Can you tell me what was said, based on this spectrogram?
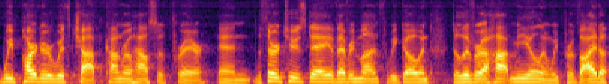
we partner with CHOP, Conroe House of Prayer, and the third Tuesday of every month we go and deliver a hot meal and we provide a,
